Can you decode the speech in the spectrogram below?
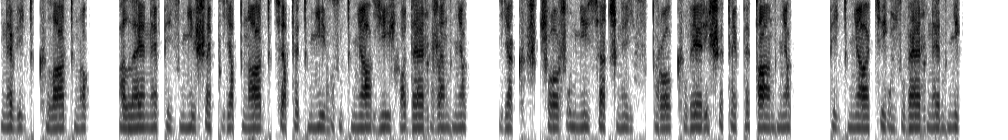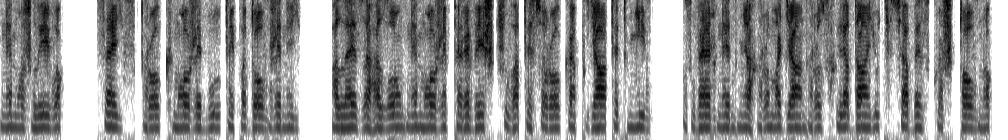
невідкладно, але не пізніше 15 днів з дня їх одержання, якщо ж у місячний строк вирішити питання, підняті у зверненні, неможливо, цей строк може бути подовжений, але загалом не може перевищувати 45 днів. Звернення громадян розглядаються безкоштовно.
